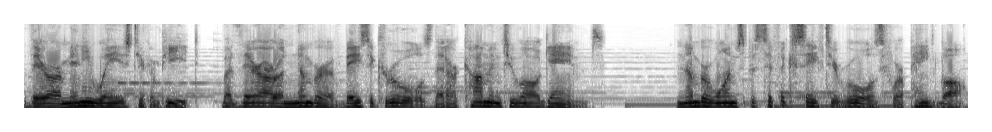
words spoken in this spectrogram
There are many ways to compete, but there are a number of basic rules that are common to all games. Number 1 Specific safety rules for paintball.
